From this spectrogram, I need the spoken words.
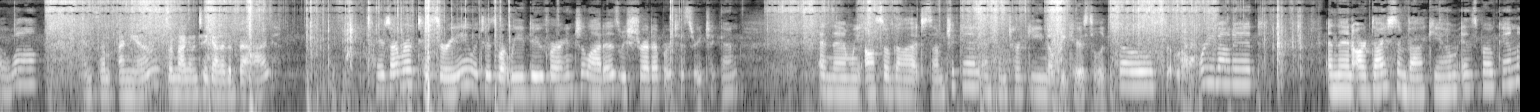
Oh well. And some onions. I'm not going to take out of the bag. Here's our rotisserie, which is what we do for our enchiladas. We shred up rotisserie chicken. And then we also got some chicken and some turkey. Nobody cares to look at those, so don't worry about it. And then our Dyson vacuum is broken,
